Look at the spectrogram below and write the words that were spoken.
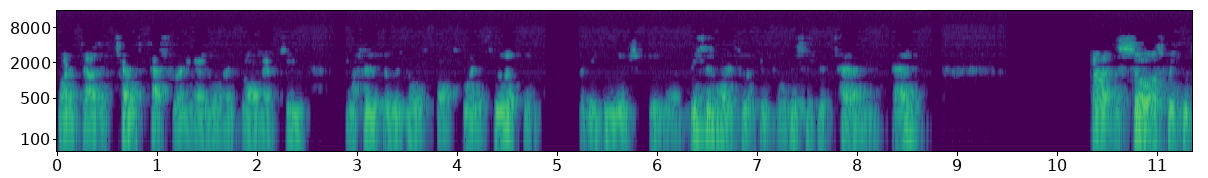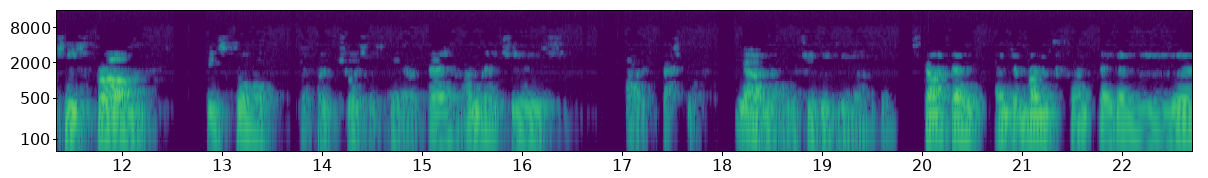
what it does, it tells Cash Renegade Auto Blogger to include the resource box when it's looking for these niche keywords. This is what it's looking for. This is the term. Okay. Alright, the source we can choose from these four different choices here. Okay, I'm going to choose article dashboard. No, no, which is easy enough. Start date, end of month, month, day, day, year, year.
